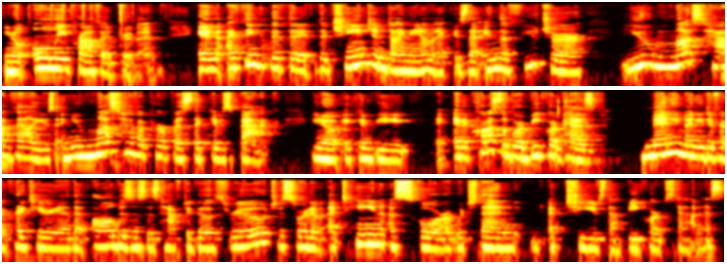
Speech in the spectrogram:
you know only profit driven and i think that the the change in dynamic is that in the future you must have values and you must have a purpose that gives back you know it can be and across the board b corp has many many different criteria that all businesses have to go through to sort of attain a score which then achieves that b corp status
